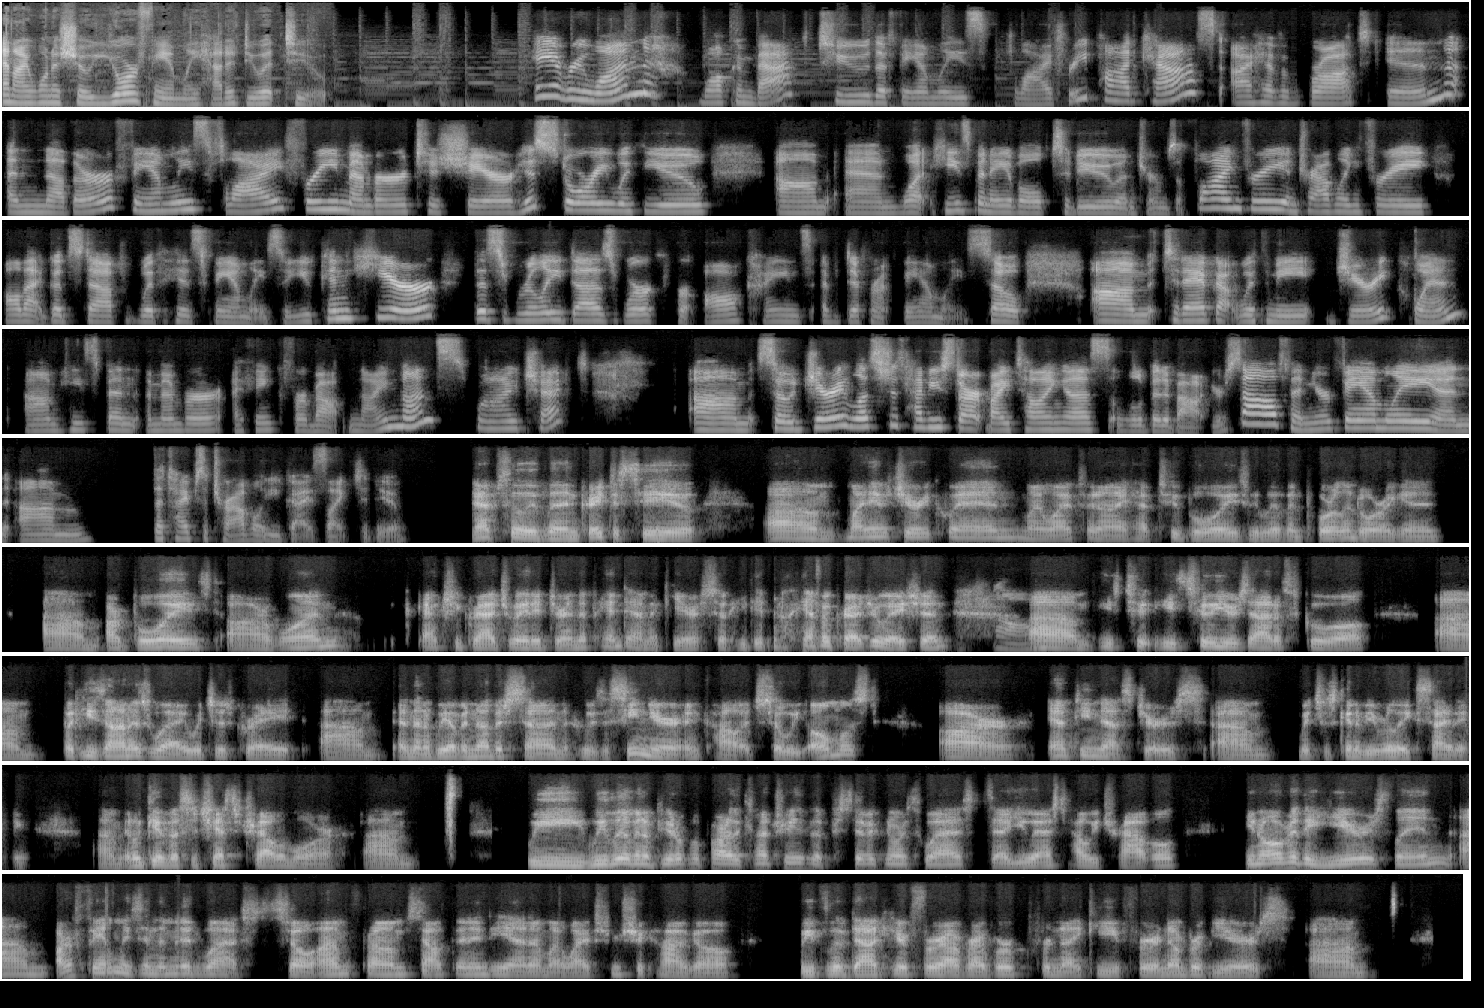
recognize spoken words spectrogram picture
and I want to show your family how to do it too. Hey everyone, welcome back to the Families Fly Free podcast. I have brought in another Families Fly Free member to share his story with you um, and what he's been able to do in terms of flying free and traveling free, all that good stuff with his family. So you can hear this really does work for all kinds of different families. So um, today I've got with me Jerry Quinn. Um, he's been a member, I think, for about nine months when I checked. Um, so, Jerry, let's just have you start by telling us a little bit about yourself and your family and um, the types of travel you guys like to do. Absolutely, Lynn. Great to see you. Um, my name is Jerry Quinn. My wife and I have two boys. We live in Portland, Oregon. Um, our boys are one actually graduated during the pandemic year, so he didn't really have a graduation. Um, he's two he's two years out of school, um, but he's on his way, which is great. Um, and then we have another son who's a senior in college, so we almost are empty nesters, um, which is going to be really exciting. it'll give us a chance to travel more. We we live in a beautiful part of the country, the Pacific Northwest. Uh, you asked how we travel. You know, over the years, Lynn, um, our family's in the Midwest. So I'm from South Bend, Indiana. My wife's from Chicago. We've lived out here forever. I've worked for Nike for a number of years. Um,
